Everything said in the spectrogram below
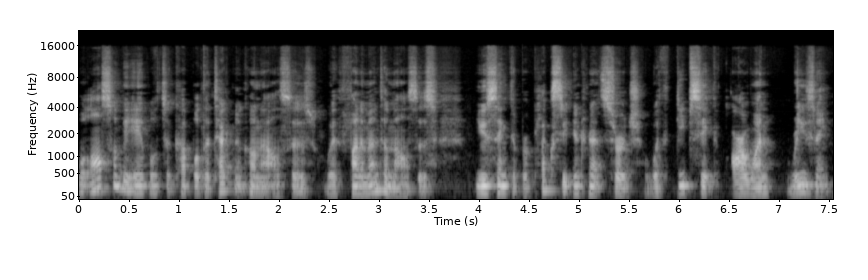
We'll also be able to couple the technical analysis with fundamental analysis using the Perplexity Internet Search with DeepSeek R1 reasoning.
